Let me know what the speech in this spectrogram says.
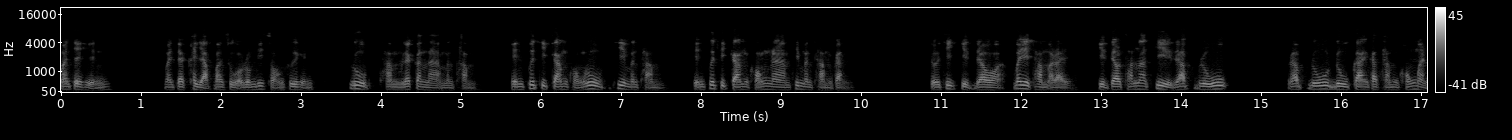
มันจะเห็น มันจะขยับมาสู่อารมณ์ที่สองคือเห็นรูปทำและก็นามมันทำเห็นพฤติกรรมของรูปที่มันทำเห็นพฤติกรรมของนามที่มันทำกัน โดยที่จิตเราอะไม่ได้ทำอะไร จิตเราทำหน้าที่รับรู้ รับรู้ดูการกระทำของมัน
